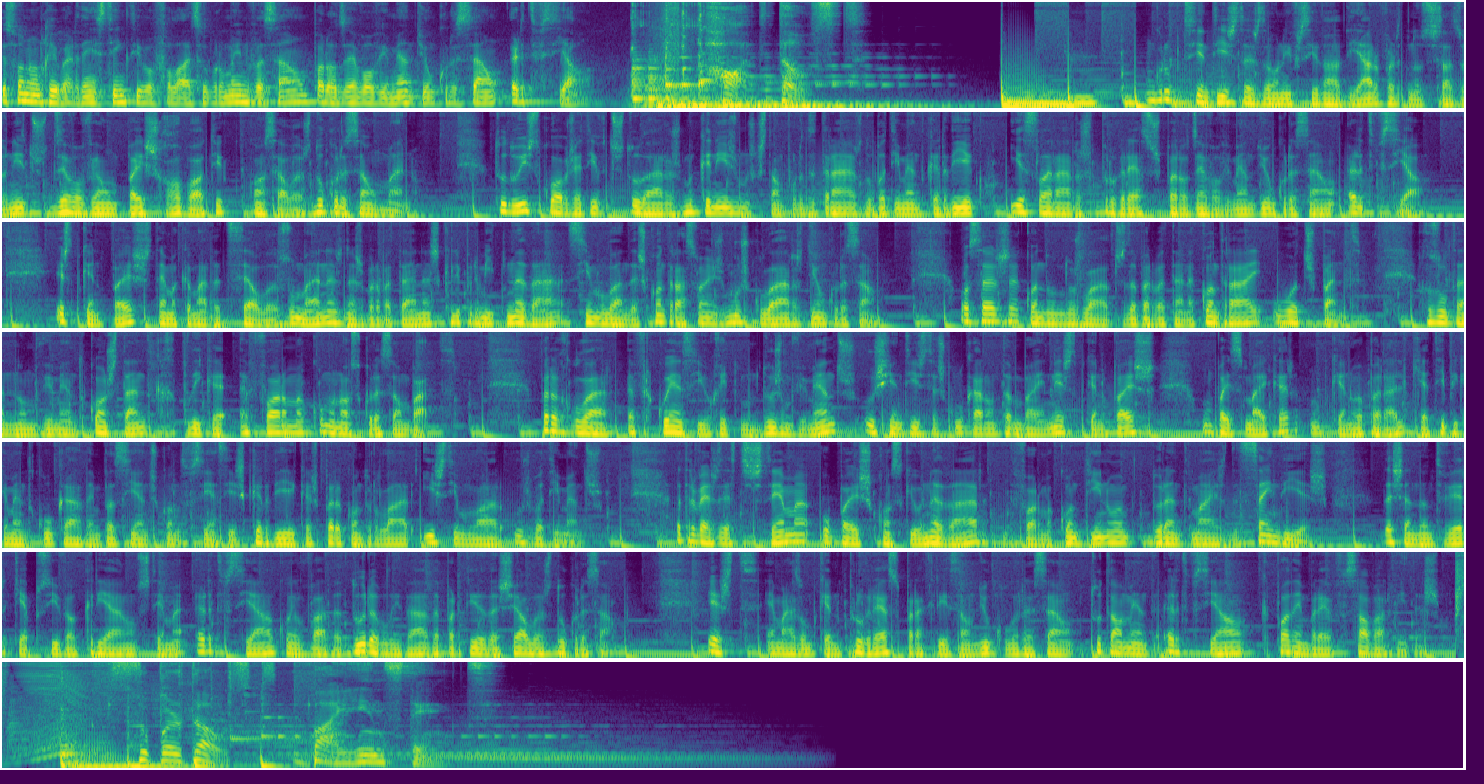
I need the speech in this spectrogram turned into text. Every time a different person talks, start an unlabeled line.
Eu sou Nuno Ribeiro da Instinct e vou falar sobre uma inovação para o desenvolvimento de um coração artificial. Hot Toast. Um grupo de cientistas da Universidade de Harvard, nos Estados Unidos, desenvolveu um peixe robótico com células do coração humano. Tudo isto com o objetivo de estudar os mecanismos que estão por detrás do batimento cardíaco e acelerar os progressos para o desenvolvimento de um coração artificial. Este pequeno peixe tem uma camada de células humanas nas barbatanas que lhe permite nadar simulando as contrações musculares de um coração. Ou seja, quando um dos lados da barbatana contrai, o outro expande, resultando num movimento constante que replica a forma como o nosso coração bate. Para regular a frequência e o ritmo dos movimentos, os cientistas colocaram também neste pequeno peixe um pacemaker, um pequeno aparelho que é tipicamente colocado em pacientes com deficiências cardíacas para controlar e estimular os batimentos. Através deste sistema, o peixe conseguiu nadar de forma contínua durante mais de 100 dias, deixando ver que é possível criar um sistema artificial com elevada durabilidade a partir das células do coração. Este é mais um pequeno progresso para a criação de um coração totalmente artificial que pode em breve salvar vidas. Super Toast by Instinct.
